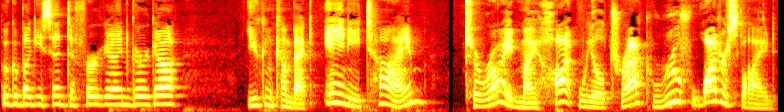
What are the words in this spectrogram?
Booga Buggie said to Furga and Gurga. You can come back any time to ride my Hot Wheel track roof water slide.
